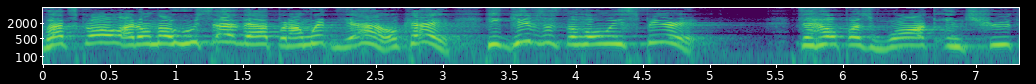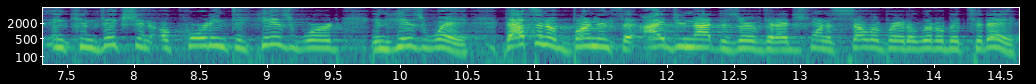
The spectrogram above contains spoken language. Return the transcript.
let's go. I don't know who said that, but I'm with, yeah, okay. He gives us the Holy Spirit to help us walk in truth and conviction according to His word in His way. That's an abundance that I do not deserve, that I just want to celebrate a little bit today.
